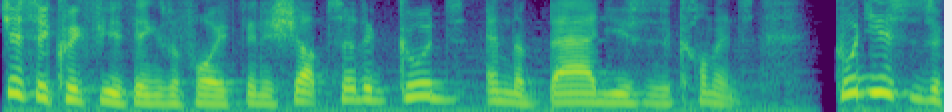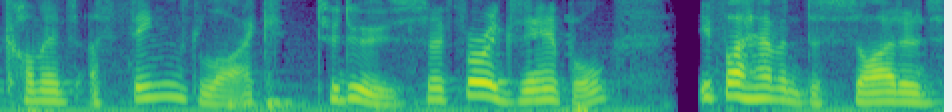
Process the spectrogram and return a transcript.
Just a quick few things before we finish up. So the goods and the bad uses of comments. Good uses of comments are things like to-dos. So for example, if I haven't decided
